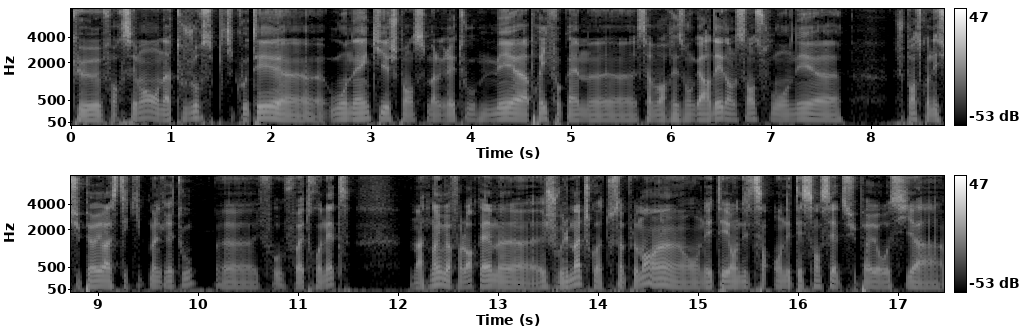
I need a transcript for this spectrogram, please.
que forcément, on a toujours ce petit côté euh, où on est inquiet, je pense, malgré tout. Mais euh, après, il faut quand même euh, savoir raison garder, dans le sens où on est, je pense qu'on est supérieur à cette équipe malgré tout. il faut, faut, être honnête. Maintenant, il va falloir quand même jouer le match, quoi, tout simplement. Hein. On, était, on, était, on était censé être supérieur aussi à,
